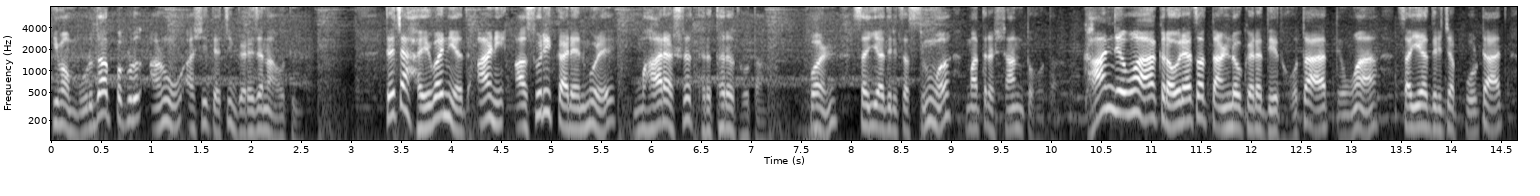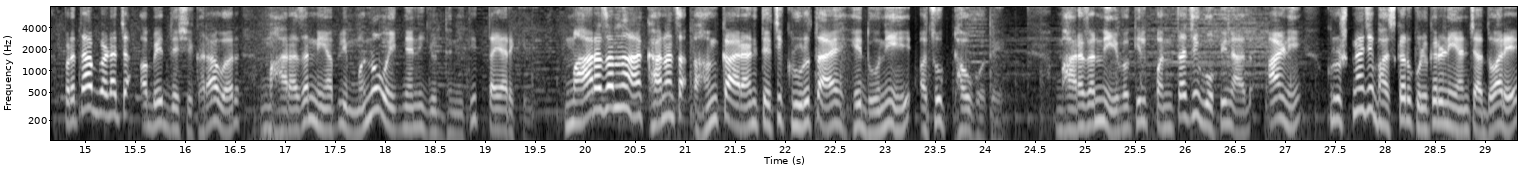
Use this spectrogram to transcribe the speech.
किंवा मुर्दा पकडून आणू अशी त्याची गर्जना होती. त्याच्या हैवानियत आणि आसुरी कार्यांमुळे महाराष्ट्र थरथरत होता. पण सह्याद्रीचा सिंह मात्र शांत होता. खान जेव्हा क्रौऱ्याचा तांडव करत येत होता तेव्हा सह्याद्रीच्या पोटात प्रतापगडाच्या अभेद्य शिखरावर महाराजांनी आपली मनोवैज्ञानिक युद्धनीती तयार केली. महाराजांना खानाचा अहंकार आणि त्याची क्रूरता हे दोन्ही अचूक ठाऊक होते. महाराजांनी वकील पंताजी गोपीनाथ आणि कृष्णाजी भास्कर कुलकर्णी यांच्याद्वारे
